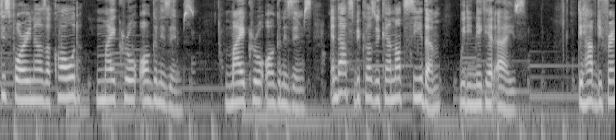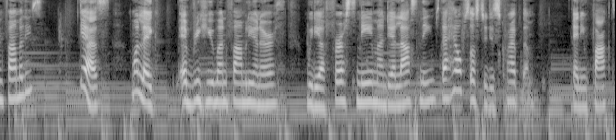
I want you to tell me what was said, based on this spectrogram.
These foreigners are called microorganisms. Microorganisms, and that's because we cannot see them with the naked eyes. They have different families? Yes, more like every human family on earth with their first name and their last names that helps us to describe them, and in fact,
